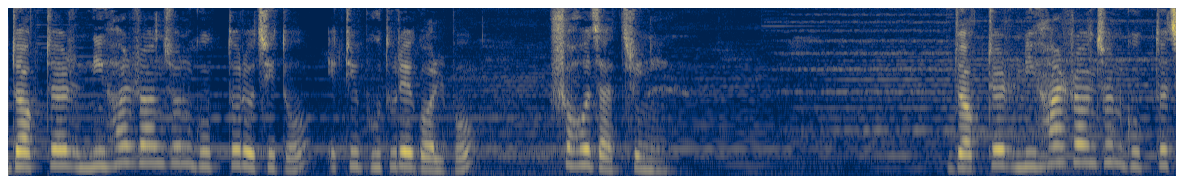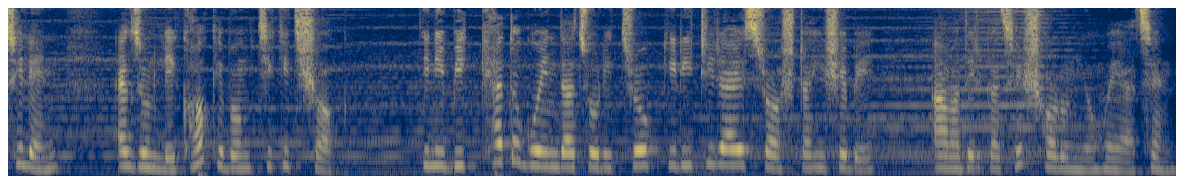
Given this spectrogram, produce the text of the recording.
ডক্টর নিহার রঞ্জন গুপ্ত রচিত একটি ভুতুরে গল্প সহযাত্রিনী ডক্টর নিহার রঞ্জন গুপ্ত ছিলেন একজন লেখক এবং চিকিৎসক। তিনি বিখ্যাত গোয়েন্দা চরিত্র কিরিটি রায়ের স্রষ্টা হিসেবে আমাদের কাছে স্মরণীয় হয়ে আছেন।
